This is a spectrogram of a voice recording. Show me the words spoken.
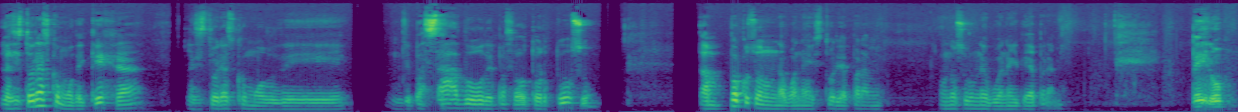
las historias como de queja, las historias como de de pasado, de pasado tortuoso, tampoco son una buena historia para mí, o no son una buena idea para mí. Pero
